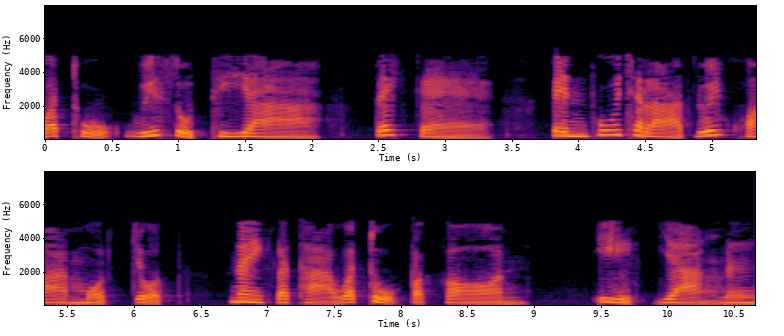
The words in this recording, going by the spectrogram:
วัตถุวิสุทธิยา ได้แก่ เป็นผู้ฉลาดด้วยความหมดจดในกถาวัตถุปกรณ์ อีกอย่างหนึ่ง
